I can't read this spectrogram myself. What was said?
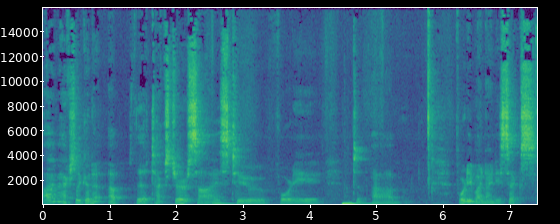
I'm actually going to up the texture size to 40, to, uh, 40 by 96.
